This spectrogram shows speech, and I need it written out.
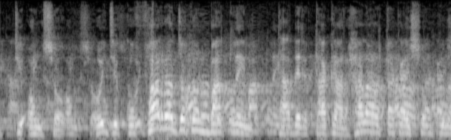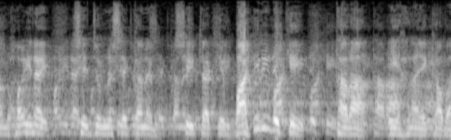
একটি অংশ। ওই যে কুফাররা যখন বাতলেন তাদের টাকার হালাল টাকায় সম্পূর্ণ হয় নাই। সেই জন্য সেখানে সেইটাকে বাহিরে রেখে তারা এই হানায় কাবা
